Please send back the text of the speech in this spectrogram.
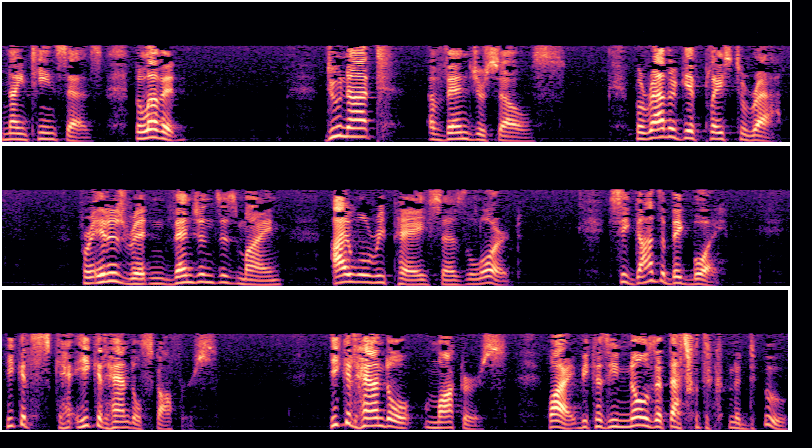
19 says. Beloved, do not avenge yourselves but rather give place to wrath. For it is written, Vengeance is mine, I will repay, says the Lord. See, God's a big boy. he could, he could handle scoffers. He could handle mockers. Why? Because he knows that that's what they're going to do.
